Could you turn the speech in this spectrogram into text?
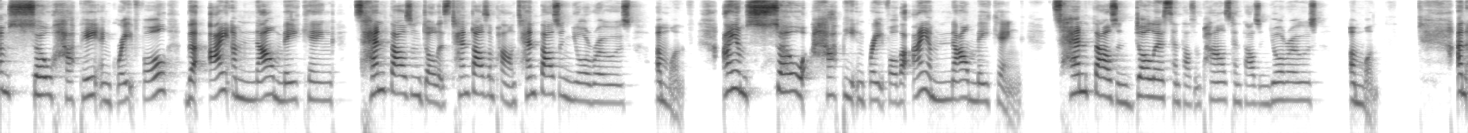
am so happy and grateful that I am now making $10,000, 10,000 pounds, 10,000 euros a month. I am so happy and grateful that I am now making $10,000, 10,000 pounds, 10,000 euros a month. And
